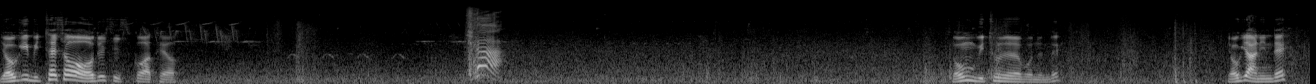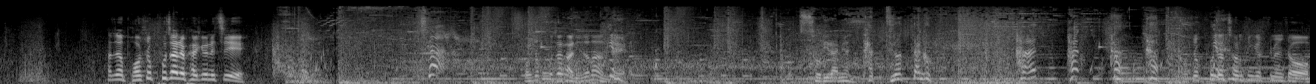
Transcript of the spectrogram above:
여기 밑에서 얻을 수 있을 것 같아요. 캬! 너무 밑으로 내려보는데? 여기 아닌데? 하지만 버섯 포자를 발견했지. 차! 버섯 포자가 아니잖아. 근데. 소리라면 다 들었다고. 핫! 핫! 핫! 핫! 버섯 포자처럼 생겼으면서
